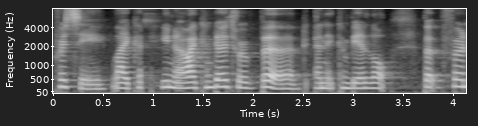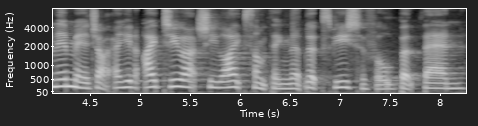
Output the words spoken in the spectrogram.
pretty. Like, you know, I can go through a book and it can be a lot, but for an image, I, you know, I do actually like something that looks beautiful, but then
